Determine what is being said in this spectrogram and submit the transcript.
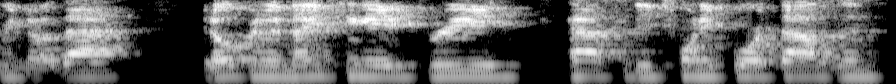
We know that. It opened in 1983, capacity 24,000.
